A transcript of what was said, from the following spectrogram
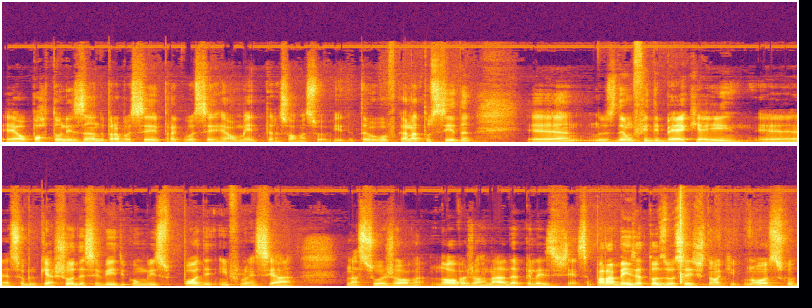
é, oportunizando para você, para que você realmente transforme a sua vida. Então eu vou ficar na torcida, é, nos dê um feedback aí é, sobre o que achou desse vídeo e como isso pode influenciar na sua nova jornada pela existência. Parabéns a todos vocês que estão aqui conosco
